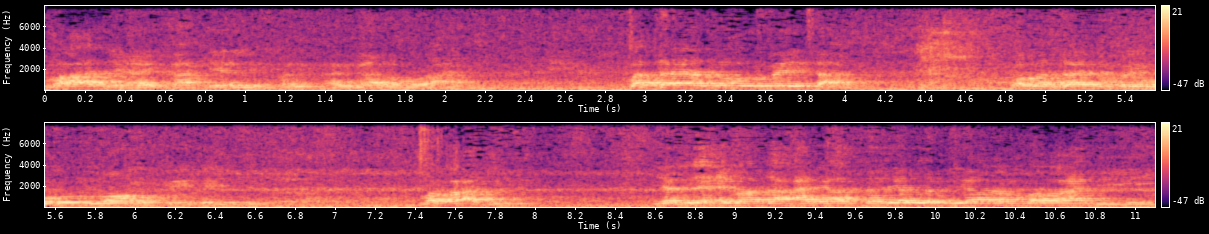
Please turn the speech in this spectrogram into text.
ما عاد هاي كافية اللي فن أنقال مرعي متى يزور بيته؟ ومتى يكرمه الله في بيته؟ ما وعدي يلي عبادة هذا يلا بيا ما وعدي.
